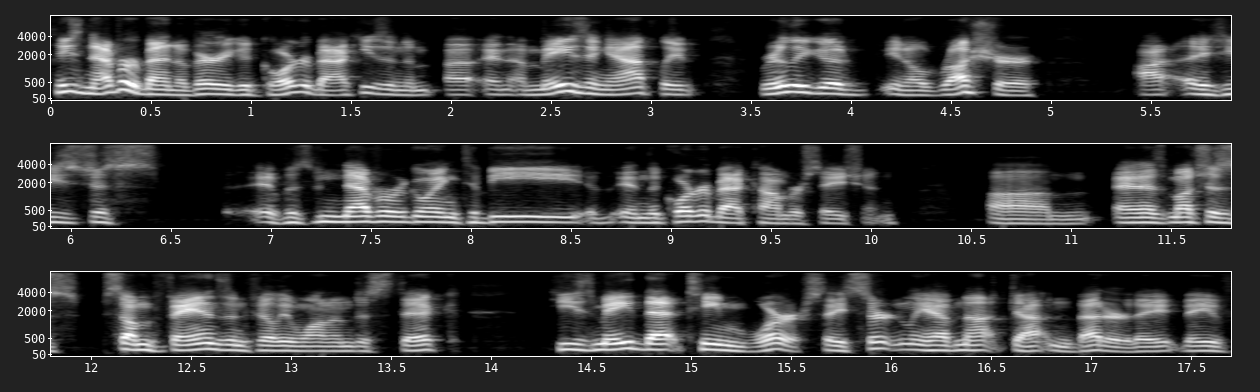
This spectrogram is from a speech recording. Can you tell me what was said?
he's never been a very good quarterback. He's an uh, an amazing athlete, really good, you know, rusher. He's just it was never going to be in the quarterback conversation. Um, and as much as some fans in Philly want him to stick, he's made that team worse. They certainly have not gotten better. They they've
